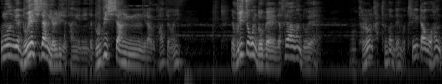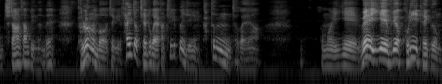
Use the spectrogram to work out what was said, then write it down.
그러면 이제 노예 시장이 열리죠 당연히 이제 노비 시장이라고도 하죠. 우리 쪽은 노베, 이제 서양은 노예. 뭐 결론은 같은 건데 뭐 틀리다고 한, 주장하는 사람도 있는데 결론은 뭐 저기 사회적 제도가 약간 틀릴 뿐이지 같은 저거예요. 그러면 이게 왜 이게 우리가 고리 대금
